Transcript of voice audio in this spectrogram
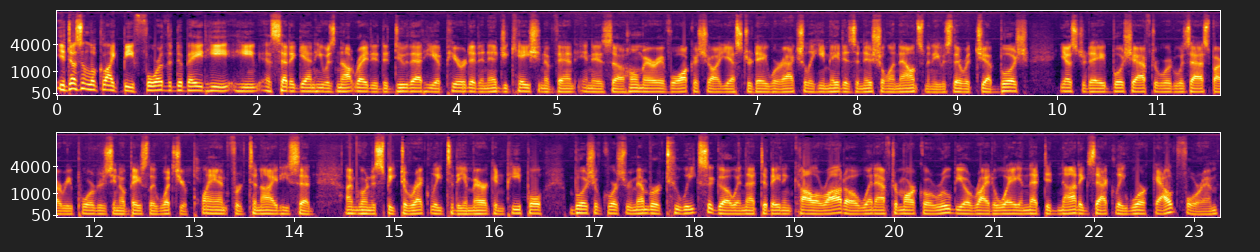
it doesn't look like before the debate he he said again he was not ready to do that. He appeared at an education event in his uh, home area of Waukesha yesterday, where actually he made his initial announcement. He was there with Jeb Bush yesterday. Bush afterward was asked by reporters, you know, basically what's your plan for tonight? He said, "I'm going to speak directly to the American people." Bush, of course, remember two weeks ago in that debate in Colorado, went after Marco Rubio right away, and that did not exactly work out for him.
